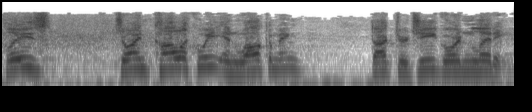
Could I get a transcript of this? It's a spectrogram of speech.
Please join colloquy in welcoming Dr. G. Gordon Liddy.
